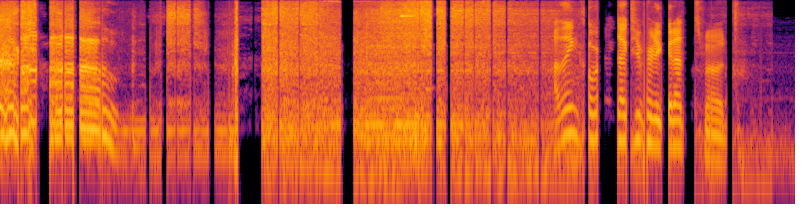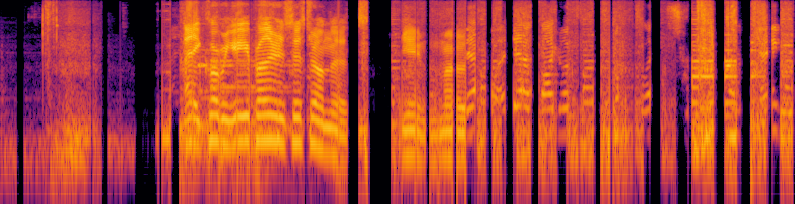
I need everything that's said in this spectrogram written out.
I think Corbin's actually pretty good at this mode. Hey, Corbin, get your brother and sister on this game mode. Yeah, yeah, like let's let's let's screw up the game.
